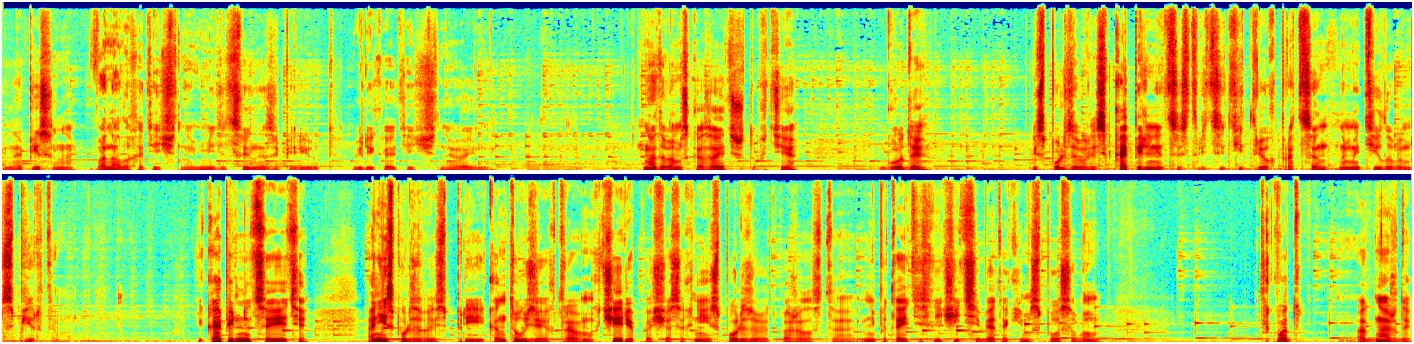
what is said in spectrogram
И написано в аналах отечественной медицины за период Великой Отечественной войны. Надо вам сказать, что в те годы использовались капельницы с 33% этиловым спиртом. И капельницы эти, они использовались при контузиях, травмах черепа, сейчас их не используют, пожалуйста, не пытайтесь лечить себя таким способом – Так вот, однажды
